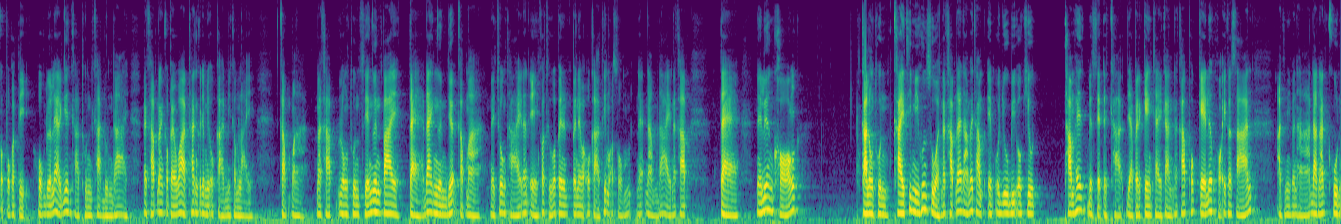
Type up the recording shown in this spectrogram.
ก็ปกติ 6 เดือนแรกยื่นขาดทุนขาดดุลได้นะครับ นั่นก็แปลว่าท่านก็จะมีโอกาสมีกำไรกลับมานะครับ ลงทุนเสียเงินไป แต่ได้เงินเยอะกลับมาในช่วงท้ายนั่นเองก็ถือว่าเป็นเป็นในโอกาสที่เหมาะสมแนะนำได้นะครับ แต่ ในเรื่องของการลงทุนใครที่มีหุ้นส่วนนะครับแนะนำให้ทำ MOU BOQ ทำให้เบ็ดเสร็จเด็ดขาดอย่าไปเกรงใจกันนะครับเพราะเกณฑ์เรื่องของเอกสารอาจจะมีปัญหาดังนั้นคุณ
